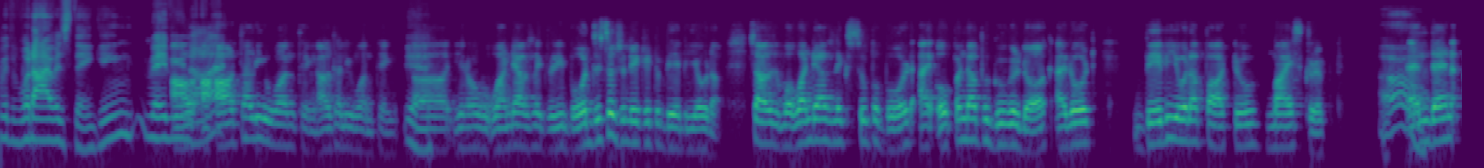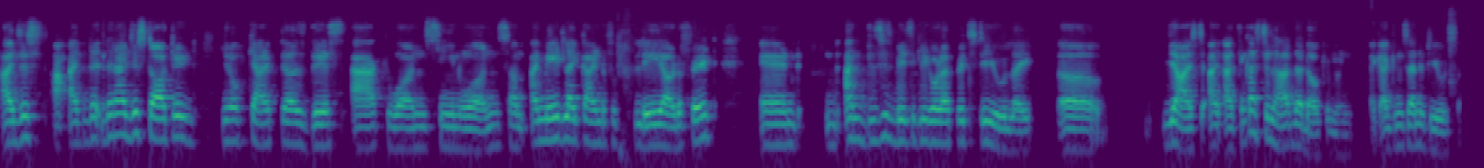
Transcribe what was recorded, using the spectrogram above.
with what I was thinking. Maybe I'll, not. I'll tell you one thing. I'll tell you one thing. Yeah. Uh, you know, one day I was like really bored. This is related to Baby Yoda. So I was well, one day I was like super bored. I opened up a Google Doc. I wrote Baby Yoda Part Two, my script. oh, and then I just I, then I just started you know characters this act one scene one some I made like kind of a play out of it and and this is basically what I pitched to you like uh yeah I, I, I think I still have that document like I can send it to you so,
